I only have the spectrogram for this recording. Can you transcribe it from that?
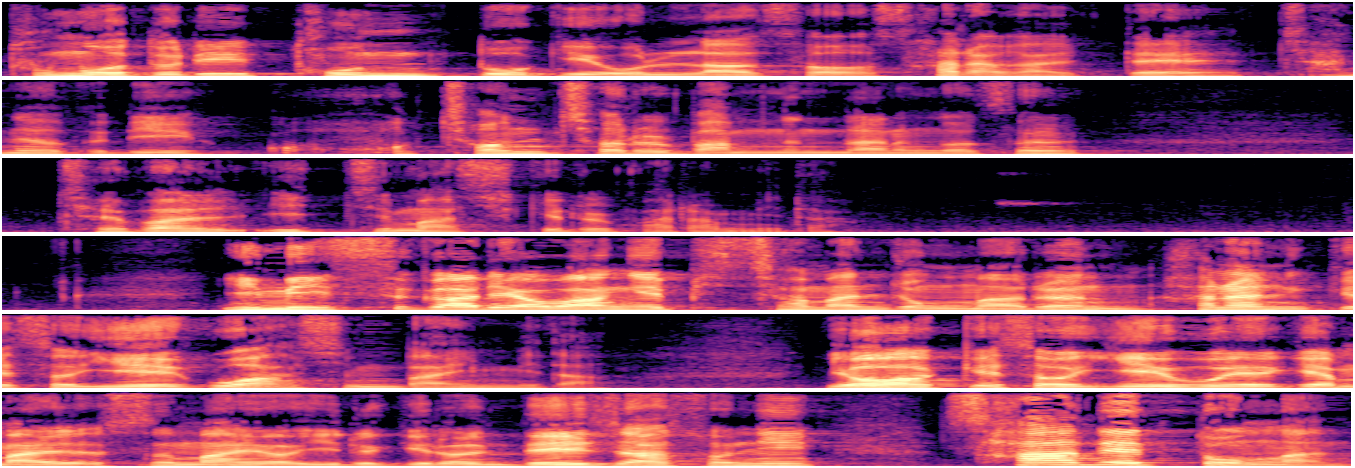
부모들이 돈독이 올라서 살아갈 때 자녀들이 꼭 전철을 밟는다는 것을 제발 잊지 마시기를 바랍니다. 이미 스가랴 왕의 비참한 종말은 하나님께서 예고하신 바입니다. 여호와께서 예후에게 말씀하여 이르기를 내 자손이 4대 동안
